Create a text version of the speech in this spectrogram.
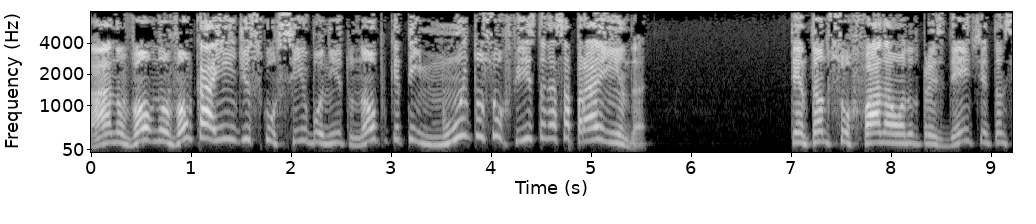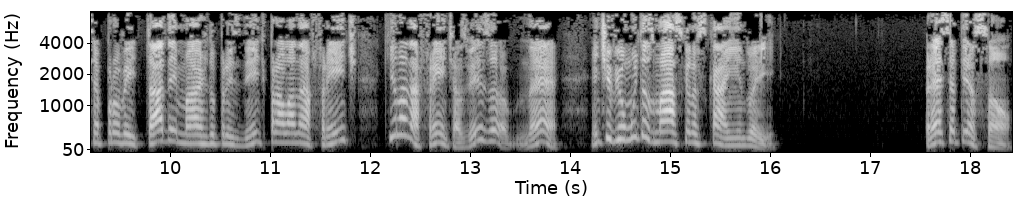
Tá? Não vão, não vão cair em discursinho bonito, não, porque tem muito surfista nessa praia ainda. Tentando surfar na onda do presidente, tentando se aproveitar da imagem do presidente para lá na frente, que lá na frente, às vezes, né? A gente viu muitas máscaras caindo aí. Preste atenção.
